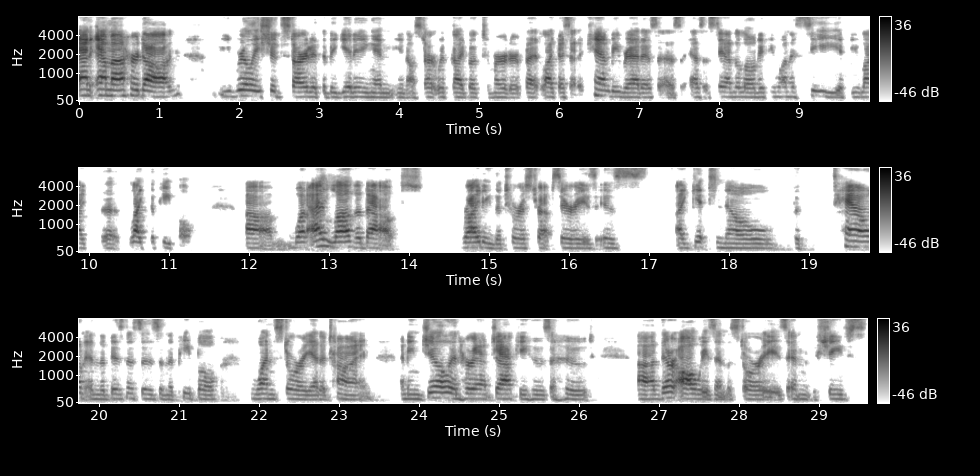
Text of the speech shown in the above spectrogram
And Emma, her dog, you really should start at the beginning and you know start with Guidebook to Murder. But like I said, it can be read as as, as a standalone if you want to see if you like the like the people. Um, what I love about writing the Tourist Trap series is I get to know the town and the businesses and the people one story at a time. I mean, Jill and her Aunt Jackie, who's a hoot, uh, they're always in the stories. And she's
